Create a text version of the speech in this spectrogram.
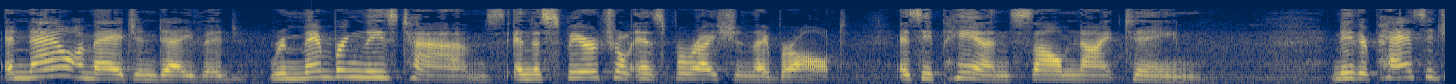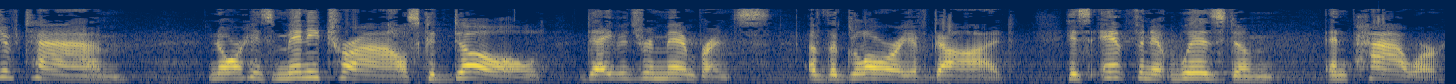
And now imagine David remembering these times and the spiritual inspiration they brought as he penned Psalm 19. Neither passage of time nor his many trials could dull David's remembrance of the glory of God, His infinite wisdom and power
